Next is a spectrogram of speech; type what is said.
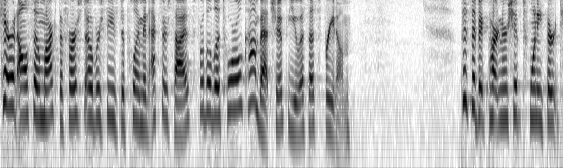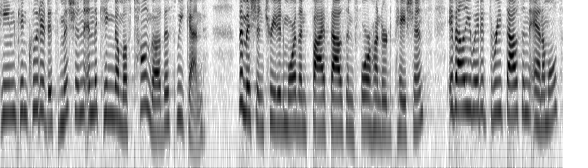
CARAT also marked the first overseas deployment exercise for the littoral combat ship USS Freedom. Pacific Partnership 2013 concluded its mission in the Kingdom of Tonga this weekend. The mission treated more than 5,400 patients, evaluated 3,000 animals,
